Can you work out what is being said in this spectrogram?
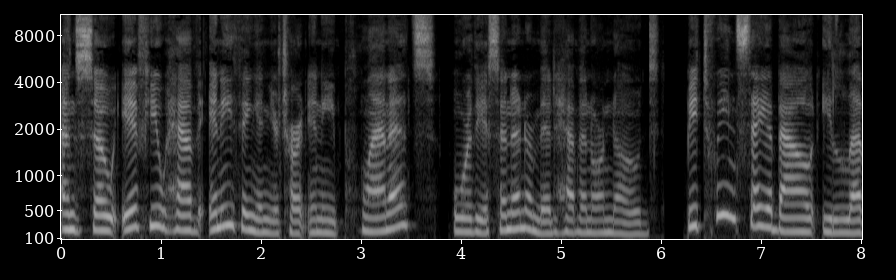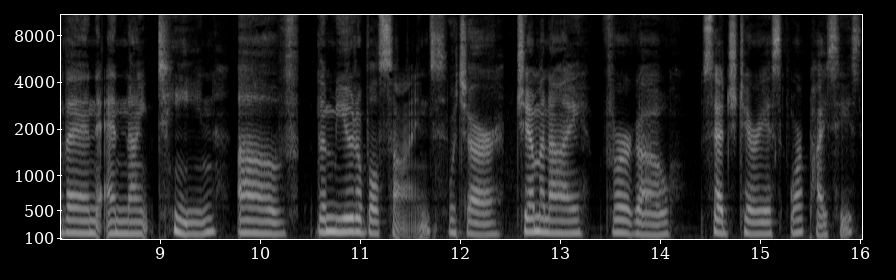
And so if you have anything in your chart, any planets or the ascendant or midheaven or nodes, between, say, about 11 and 19 of the mutable signs, Which are Gemini, Virgo, Sagittarius, or Pisces,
